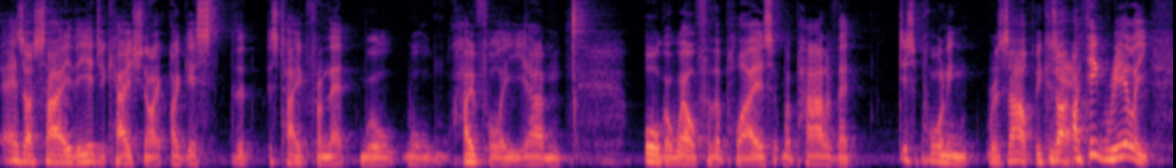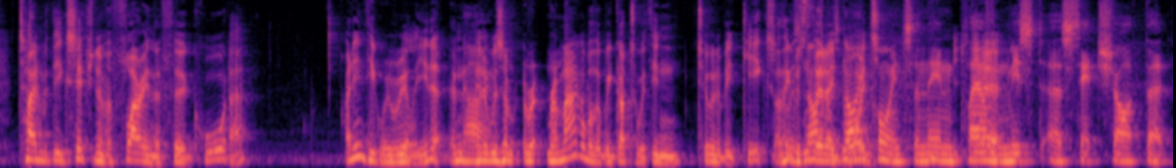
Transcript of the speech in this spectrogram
as I say, the education I, I guess that is taken from that will will hopefully um, augur well for the players that were part of that disappointing result. Because Yeah. I, I think really, Tone, with the exception of a flurry in the third quarter, I didn't think we were really in it, and, No. and it was um, re- remarkable that we got to within two and a big kicks. I think It was, it not, it was nine points. and then Plowman Yeah. missed a set shot that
